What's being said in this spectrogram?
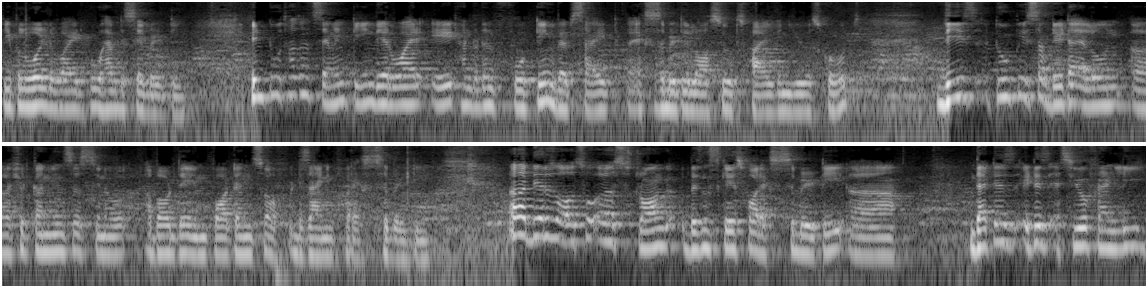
people worldwide who have disability. In 2017, there were 814 website accessibility lawsuits filed in U.S. courts. These two pieces of data alone uh, should convince us, you know, about the importance of designing for accessibility. Uh, there is also a strong business case for accessibility. Uh, that is, it is SEO friendly,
